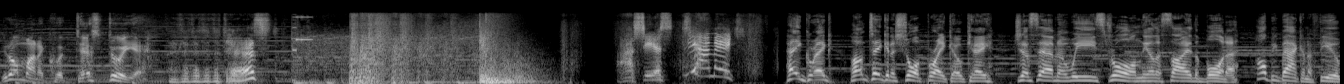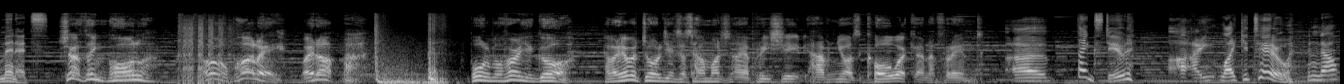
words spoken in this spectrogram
you don't mind a quick test, do you? Test? Arceus, damn it! Hey, Greg, I'm taking a short break, okay? Just having a wee stroll on the other side of the border. I'll be back in a few minutes. Sure thing, Paul. Oh, Polly, wait up. Paul, before you go, have I ever told you just how much I appreciate having you as a co-worker and a friend? Uh, thanks, dude. I like you too. Now,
